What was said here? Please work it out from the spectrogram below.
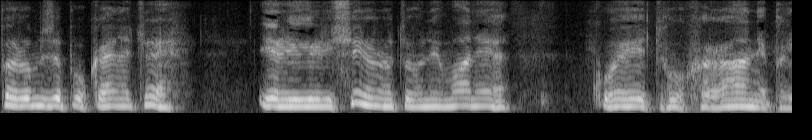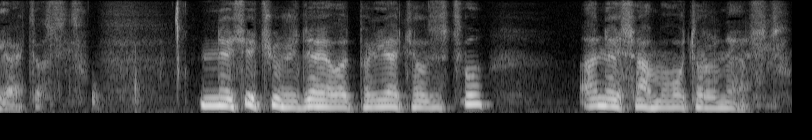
Първо ми за поканата и регресираното внимание, което храни приятелство. Не се чуждае от приятелство, а не само от равенство.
